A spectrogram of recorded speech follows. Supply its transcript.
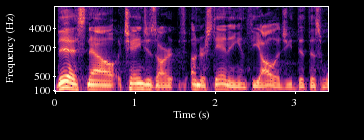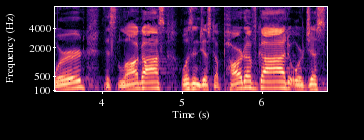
This now changes our understanding in theology that this word, this logos, wasn't just a part of God or just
